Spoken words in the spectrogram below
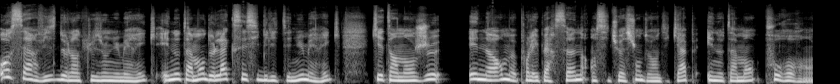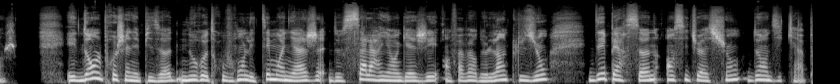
au service de l'inclusion numérique et notamment de l'accessibilité numérique qui est un enjeu énorme pour les personnes en situation de handicap et notamment pour Orange. Et dans le prochain épisode, nous retrouverons les témoignages de salariés engagés en faveur de l'inclusion des personnes en situation de handicap.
